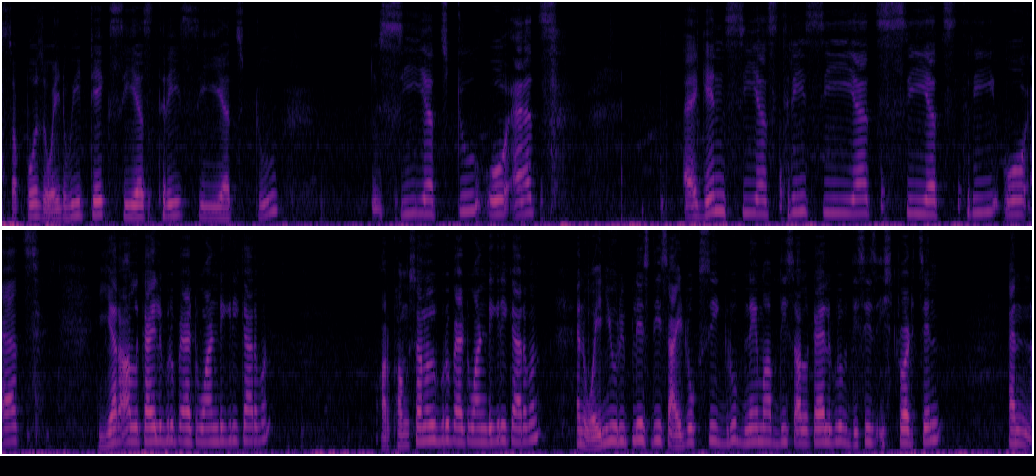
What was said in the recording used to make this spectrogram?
Suppose when we take ch3 ch2 CH2OH again CH3 CH CH3OH here alkyl group at 1 degree carbon or functional group at 1 degree carbon. And when you replace this hydroxy group name of this alkyl group this is straight chain. And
